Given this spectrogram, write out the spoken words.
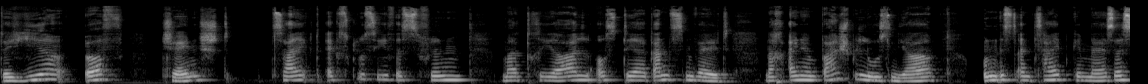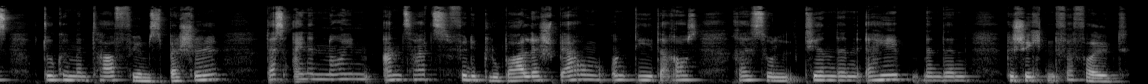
The Year Earth Changed zeigt exklusives Filmmaterial aus der ganzen Welt nach einem beispiellosen Jahr und ist ein zeitgemäßes Dokumentarfilm-Special, das einen neuen Ansatz für die globale Sperrung und die daraus resultierenden erhebenden Geschichten verfolgt.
